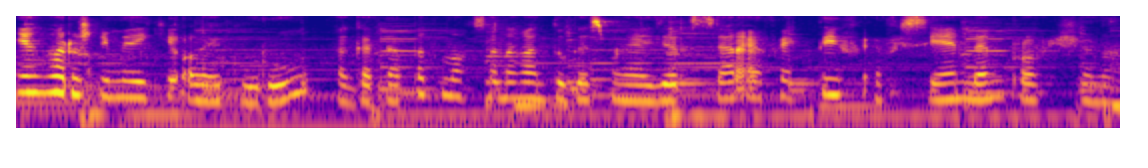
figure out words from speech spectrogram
yang harus dimiliki oleh guru agar dapat melaksanakan tugas mengajar secara efektif, efisien, dan profesional.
